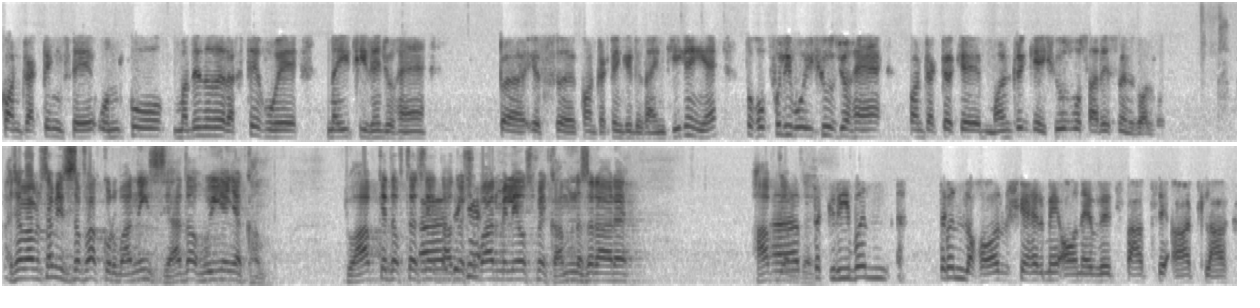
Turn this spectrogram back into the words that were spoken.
कॉन्ट्रैक्टिंग से उनको मद्देनजर रखते हुए नई चीज़ें जो हैं इस कॉन्ट्रैक्टिंग की डिज़ाइन की गई है। तो होपफुली वो इश्यूज़ जो हैं कॉन्ट्रैक्टर के मॉनिटरिंग के इश्यूज़ वो सारे इसमें रिजॉल्व हो। अच्छा बाबर साहब इस दफ़ा कुर्बानी ज़्यादा हुई है या कम? जो आपके दफ्तर से दादो शुमार मिले उसमें कम नज़र आ रहा है। आप तकरीबन तकरीबन लाहौर शहर में ऑन एवरेज सात से आठ लाख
